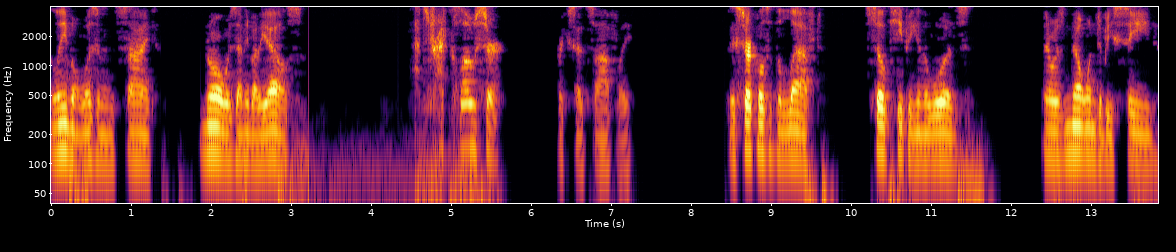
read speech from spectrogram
Galima wasn't in sight, nor was anybody else. Let's try closer, Rick said softly. They circled to the left, still keeping in the woods. There was no one to be seen,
